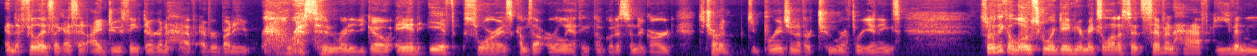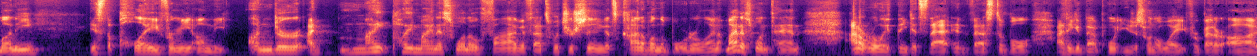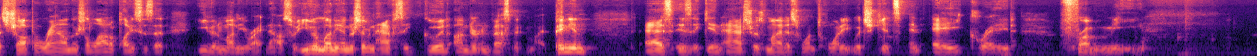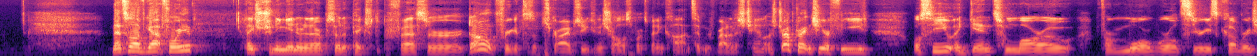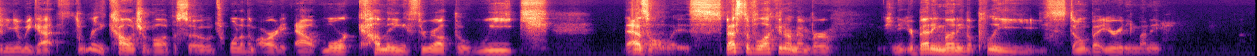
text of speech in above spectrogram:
And the Phillies, like I said, I do think they're going to have everybody rested and ready to go. And if Suarez comes out early, I think they'll go to Syndergaard to try to bridge another two or three innings. So I think a low scoring game here makes a lot of sense. Seven and a half even money is the play for me on the under. I might play minus 105 if that's what you're seeing. That's kind of on the borderline. At minus 110, I don't really think it's that investable. I think at that point, you just want to wait for better odds, shop around. There's a lot of places at even money right now. So even money under seven and a half is a good under investment, in my opinion, as is again Astros minus 120, which gets an A grade from me. That's all I've got for you. Thanks for tuning in to another episode of Picks with the Professor. Don't forget to subscribe so you can ensure all the sports betting content we've brought on this channel. It's dropped right into your feed. We'll see you again tomorrow for more World Series coverage. And again, we got three college football episodes, one of them already out, more coming throughout the week. As always, best of luck and remember, you can eat your betting money, but please don't bet your eating money.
